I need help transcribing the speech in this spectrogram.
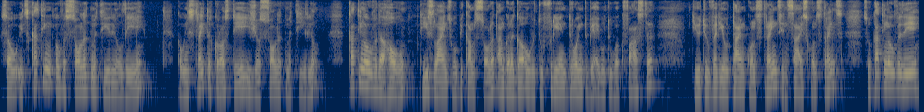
so it's cutting over solid material there Going straight across, there is your solid material. Cutting over the hole, these lines will become solid. I'm going to go over to freehand drawing to be able to work faster due to video time constraints and size constraints. So cutting over there,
